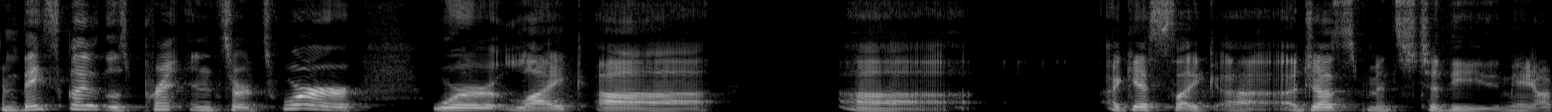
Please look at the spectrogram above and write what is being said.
And basically what those print inserts were were like uh uh I guess like uh, adjustments to the manual.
